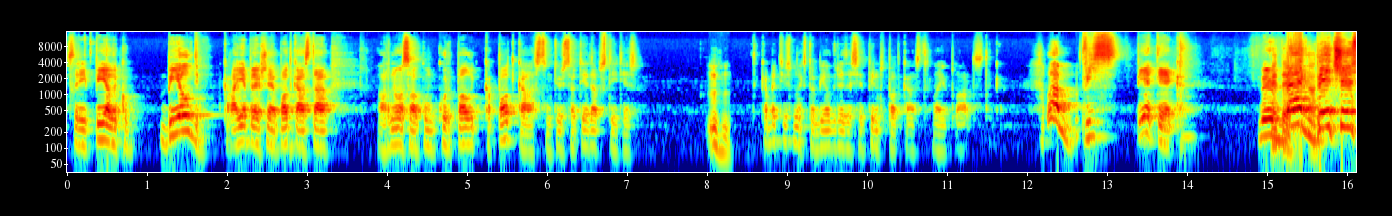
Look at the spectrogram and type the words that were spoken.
es arī pieliku bildi, kā iepriekšējā podkāstā, ar nosaukumu, kur palika podkāsts, un jūs varat iet apstīties. Mm -hmm. Kā, bet jūs, man liekas, to bildi redzēsiet pirms podkāsta lejuplādes. tā. Labi, viss pietiek. We're Pietiek, back, tas. bitches!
